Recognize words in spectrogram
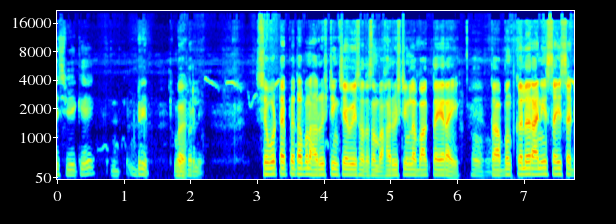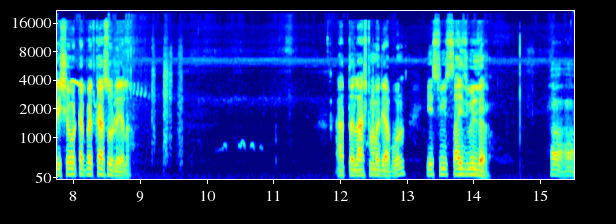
एस व्ही के ड्रिप बर. वापरले. शेवट टप्प्यात आपण हार्वेस्टिंगच्या वेळेस आता समजा हार्वेस्टिंगला बाग तयार आहे. हो हो. तर आपण कलर आणि साईजसाठी शेवट टप्प्यात काय सोडलं याला? आता लास्टमध्ये आपण एस व्ही साईज बिल्डर हा हा.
